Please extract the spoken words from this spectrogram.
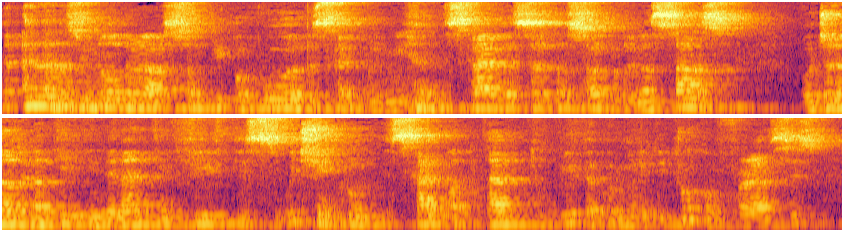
as you know, there are some people who describe, describe a certain sort of renaissance or general relativity in the 1950s, which include this kind of attempt to build a community through conferences.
